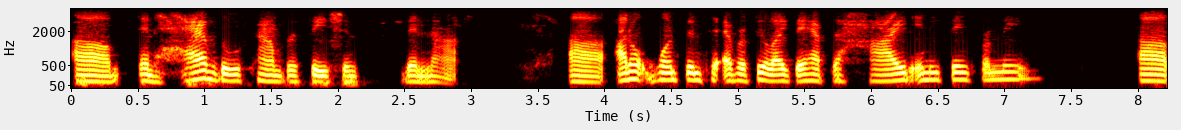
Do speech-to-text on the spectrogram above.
um, and have those conversations than not. Uh, I don't want them to ever feel like they have to hide anything from me. Uh,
